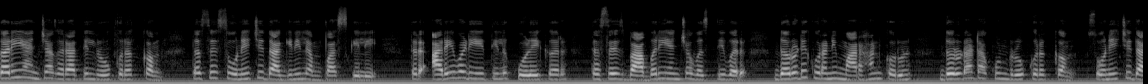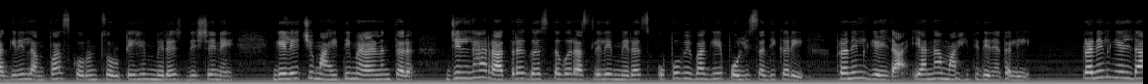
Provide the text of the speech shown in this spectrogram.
करे यांच्या घरातील रोख रक्कम तसेच सोन्याचे दागिने लंपास केले. तर आरेवाडी येथील कोळेकर तसेच बाबर यांच्या वस्तीवर दरोडेखोरांनी मारहाण करून दरोडा टाकून रोख रक्कम सोन्याचे दागिने लंपास करून चोरटे हे मिरज दिशेने गेल्याची माहिती मिळाल्यानंतर जिल्हा रात्र गस्तवर असलेले मिरज उपविभागीय पोलीस अधिकारी प्रनिल गिल्डा यांना माहिती देण्यात आली. प्रनिल गिल्डा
